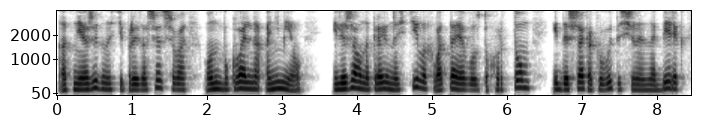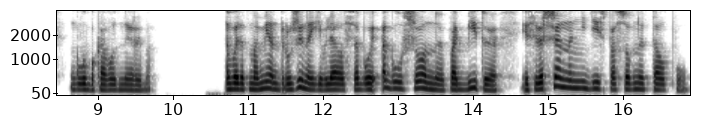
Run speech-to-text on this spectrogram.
От неожиданности произошедшего он буквально онемел и лежал на краю настила, хватая воздух ртом и дыша, как вытащенная на берег глубоководная рыба. В этот момент дружина являла собой оглушенную, побитую и совершенно недееспособную толпу.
